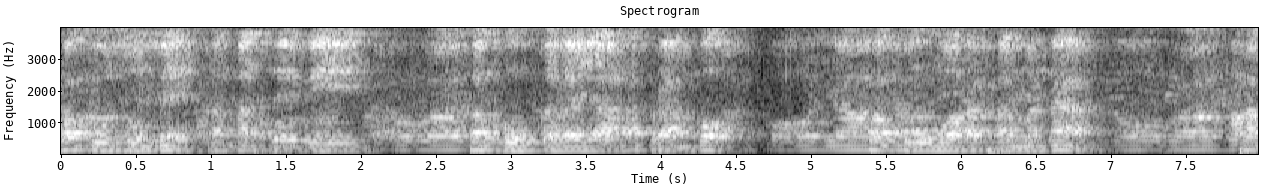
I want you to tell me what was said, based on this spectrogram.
พระครูสุเมธธรรมเสวีพระครูกัลยาณปรามโมกพระครูวรธรรมนาพระ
